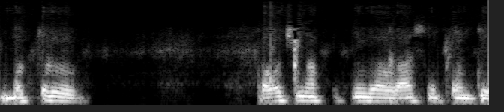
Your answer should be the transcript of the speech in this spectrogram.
భక్తుడు ప్రవచనాత్మకంగా రాసినటువంటి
